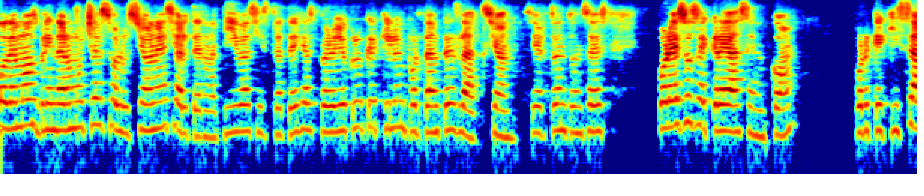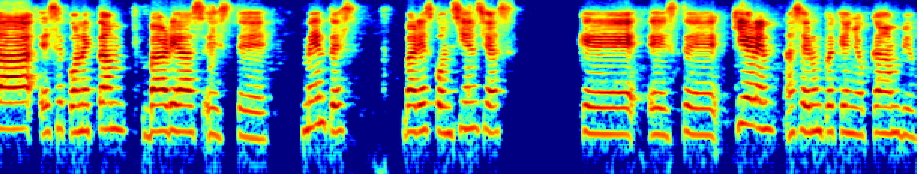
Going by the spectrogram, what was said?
podemos brindar muchas soluciones y alternativas y estrategias, pero yo creo que aquí lo importante es la acción, ¿cierto? Entonces, por eso se crea CENCOM, porque quizá eh, se conectan varias este, mentes, varias conciencias que este, quieren hacer un pequeño cambio.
